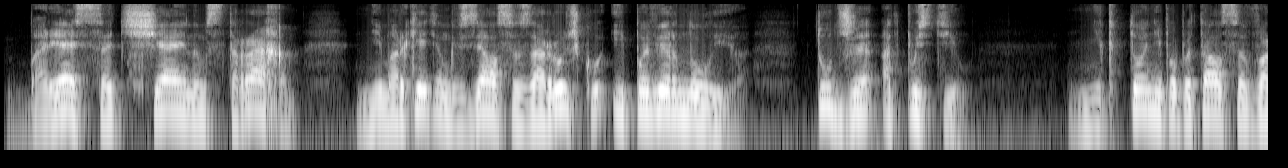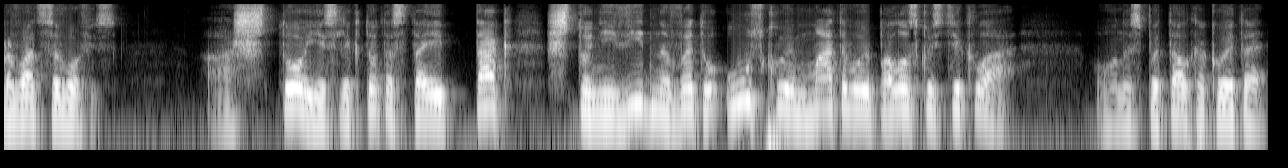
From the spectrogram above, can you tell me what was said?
Борясь с отчаянным страхом, Немаркетинг взялся за ручку и повернул ее. Тут же отпустил. Никто не попытался ворваться в офис. А что, если кто-то стоит так, что не видно в эту узкую матовую полоску стекла? Он испытал какое-то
